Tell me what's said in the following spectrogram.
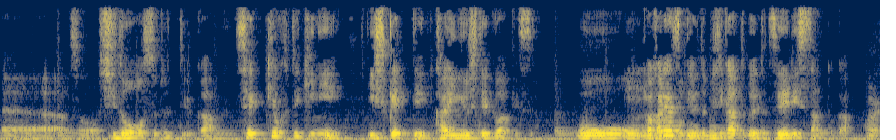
えーその指導をするっていうか、積極的に意思決定に介入していくわけですよ。おうんわかりやすく言うと、短く言うと税理士さんとか、はい。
